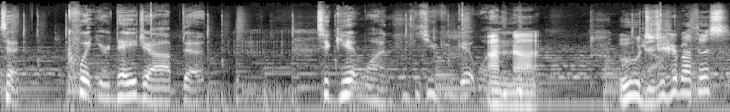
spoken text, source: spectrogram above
to quit your day job to to get one, you can get one. I'm not. Ooh, did you hear about this?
